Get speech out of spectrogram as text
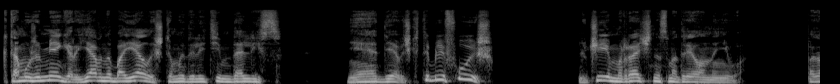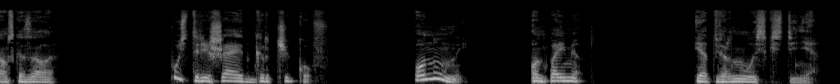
К тому же Мегер явно боялась, что мы долетим до лис. Нет, девочка, ты блефуешь. Лючия мрачно смотрела на него. Потом сказала, пусть решает Горчаков. Он умный, он поймет. И отвернулась к стене.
